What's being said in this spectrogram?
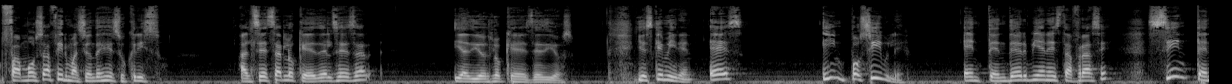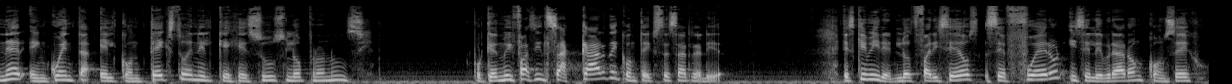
famosa afirmación de Jesucristo. Al César lo que es del César y a Dios lo que es de Dios. Y es que miren, es imposible entender bien esta frase sin tener en cuenta el contexto en el que Jesús lo pronuncia. Porque es muy fácil sacar de contexto esa realidad. Es que miren, los fariseos se fueron y celebraron consejo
